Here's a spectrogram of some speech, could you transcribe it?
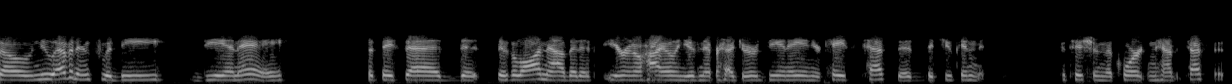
So, new evidence would be DNA but they said that there's a law now that if you're in Ohio and you've never had your DNA in your case tested, that you can petition the court and have it tested,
